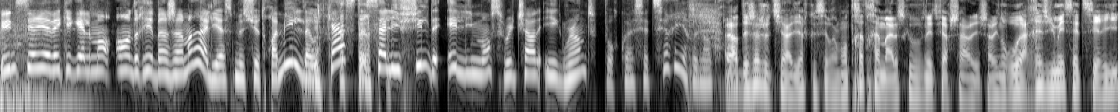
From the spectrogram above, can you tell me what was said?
Une série avec également André Benjamin, alias Monsieur 3000 d'Outcast, Sally Field et l'immense Richard E. Grant. Pourquoi cette série, Renan Croix alors déjà je tiens à dire que c'est vraiment très très mal ce que vous venez de faire Charlie, Charline Roux à résumer cette série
